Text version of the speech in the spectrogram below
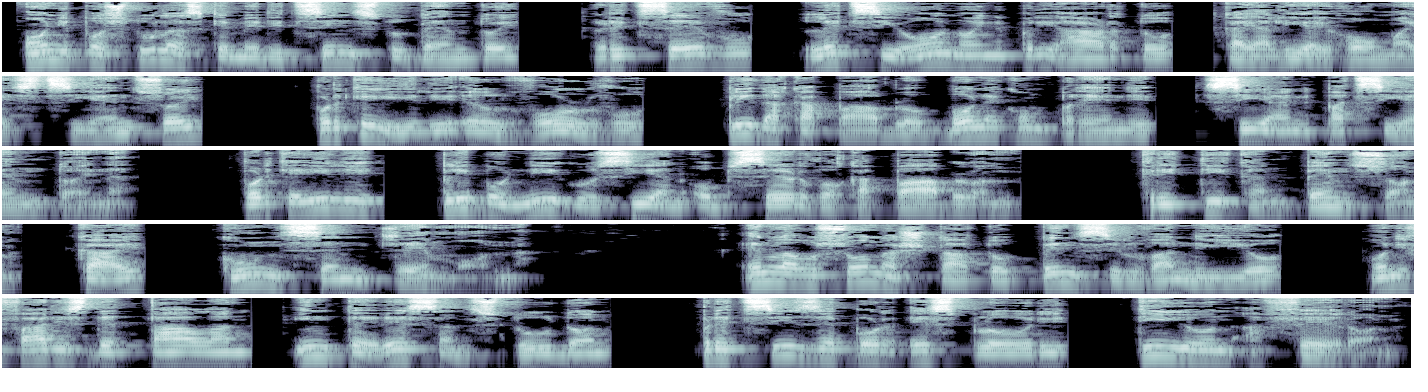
Oni postulas che medicin studentoi ricevu lezionoin pri arto cae aliei homai scienzoi, porque ili elvolvu pli da capablo bone compreni sian pacientoin, porque ili pli bonigu sian observo capablon, critican penson, cae cun sentemon. En la usona stato Pensilvanio oni faris detalan interesan studon precise por esplori tion aferon.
